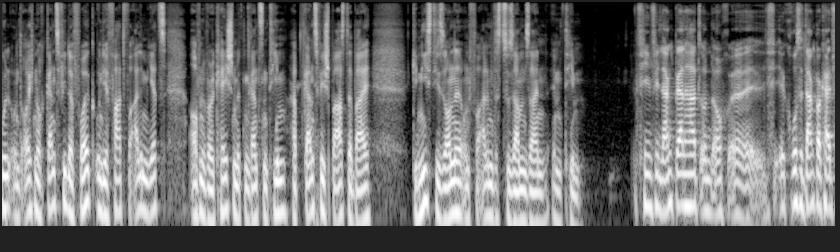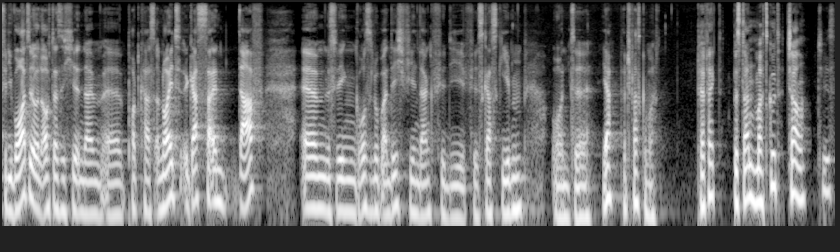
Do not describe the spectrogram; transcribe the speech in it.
cool und euch noch ganz viel Erfolg. Und ihr fahrt vor allem jetzt auf eine Vacation mit dem ganzen Team. Habt ganz viel Spaß dabei. Genießt die Sonne und vor allem das Zusammensein im Team. Vielen, vielen Dank, Bernhard, und auch äh, große Dankbarkeit für die Worte und auch, dass ich hier in deinem äh, Podcast erneut Gast sein darf. Ähm, deswegen großes Lob an dich. Vielen Dank für die fürs Gastgeben und äh, ja, hat Spaß gemacht. Perfekt. Bis dann. Macht's gut. Ciao. Tschüss.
